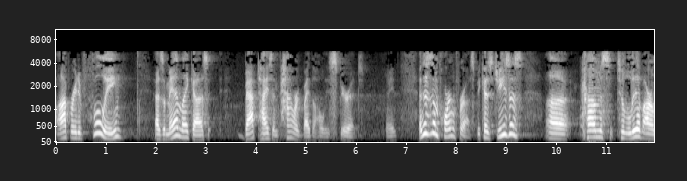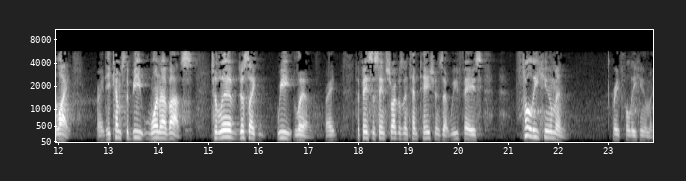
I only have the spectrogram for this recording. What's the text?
operated fully as a man like us, baptized and powered by the Holy Spirit. Right? And this is important for us because Jesus uh, comes to live our life. Right? He comes to be one of us, to live just like we live. Right? To face the same struggles and temptations that we face fully human. Great fully human.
